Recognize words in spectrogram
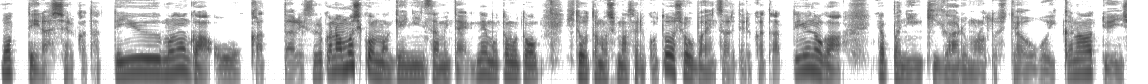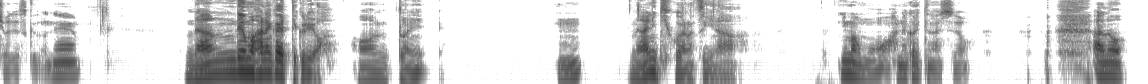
持っていいらっしゃる方っていうものが多かったりするかな。もしくはまあ芸人さんみたいにね、もともと人を楽しませることを商売にされてる方っていうのが、やっぱ人気があるものとしては多いかなっていう印象ですけどね。何でも跳ね返ってくるよ。本当に。ん？何聞こうかな、次な。今も跳ね返ってないですよ。あの、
